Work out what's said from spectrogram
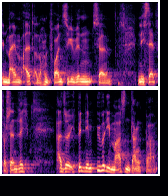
in meinem Alter noch einen Freund zu gewinnen, ist ja nicht selbstverständlich. Also ich bin dem über die Maßen dankbar.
